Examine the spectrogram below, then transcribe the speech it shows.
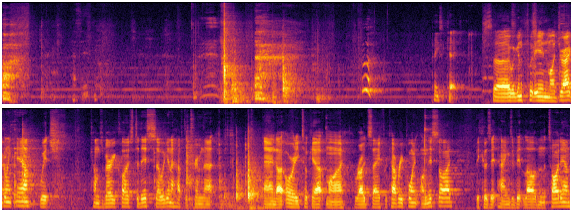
That's it. Piece of cake. So we're going to put in my drag link now, which comes very close to this. So we're going to have to trim that. And I already took out my road safe recovery point on this side because it hangs a bit lower than the tie down.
